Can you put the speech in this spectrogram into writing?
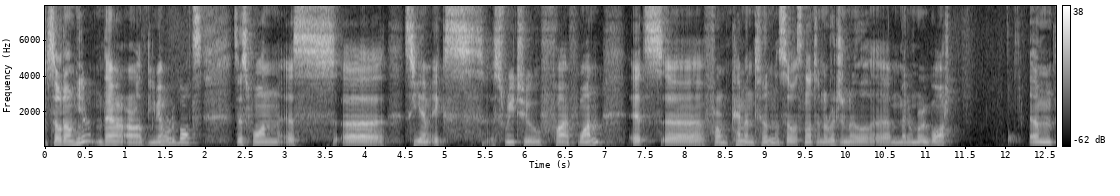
So down here there are the memory boards. This one is uh, CMX3251. It's uh, from Camintonn, so it's not an original uh, memory board. Um,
